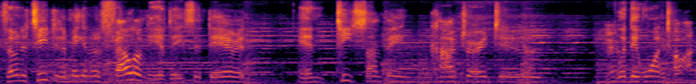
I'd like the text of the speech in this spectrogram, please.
some of the teachers are making it a felony if they sit there and and teach something contrary to Yeah. what they want taught.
